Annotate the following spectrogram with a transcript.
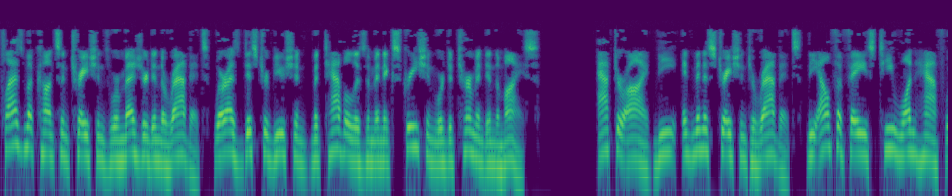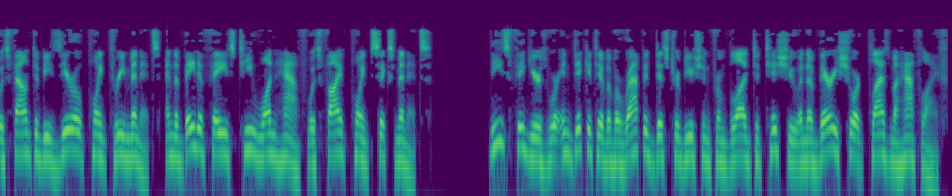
Plasma concentrations were measured in the rabbits, whereas distribution, metabolism and excretion were determined in the mice. After IV administration to rabbits, the alpha phase T1 half was found to be 0.3 minutes, and the beta phase T1 half was 5.6 minutes. These figures were indicative of a rapid distribution from blood to tissue and a very short plasma half-life.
